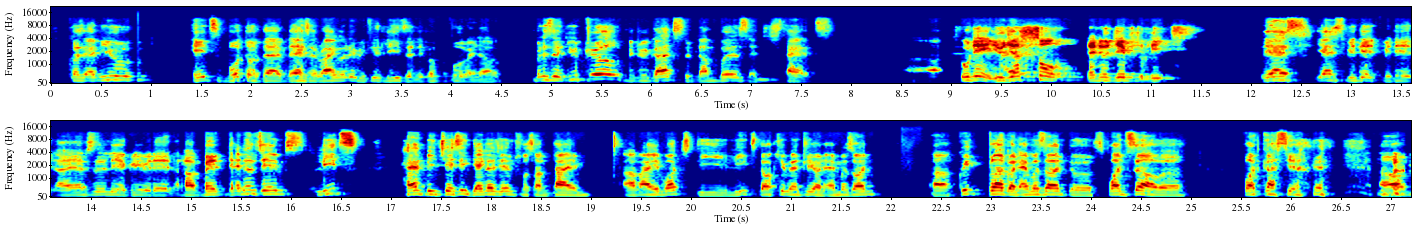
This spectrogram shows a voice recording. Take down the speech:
because MU hates both of them. There's a rivalry between Leeds and Liverpool right now. But as a neutral with regards to numbers and stats. Uday, you I, just sold Daniel James to Leeds. Yes, yes, we did. We did. I absolutely agree with it. Uh, but Daniel James, Leeds have been chasing Daniel James for some time. Um, I watched the Leeds documentary on Amazon. Uh, quick plug on Amazon to sponsor our podcast here. um,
